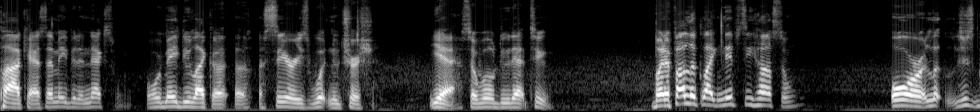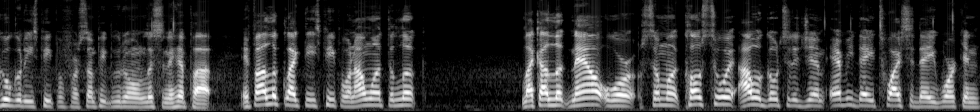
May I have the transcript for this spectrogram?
podcast. That may be the next one. Or we may do like a, a, a series with nutrition. Yeah, so we'll do that too. But if I look like Nipsey Hussle, or look, just Google these people for some people who don't listen to hip hop. If I look like these people and I want to look like I look now or somewhat close to it, I would go to the gym every day, twice a day, working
